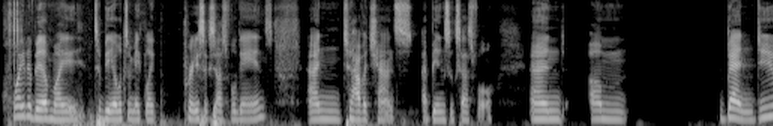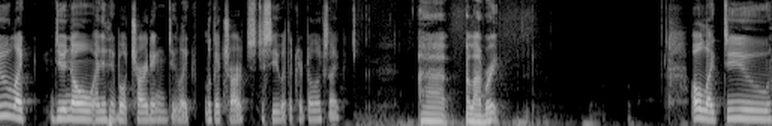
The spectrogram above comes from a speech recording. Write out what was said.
quite a bit of money to be able to make like pretty successful gains and to have a chance at being successful. And um Ben, do you like do you know anything about charting? Do you like look at charts to see what the crypto looks like? Uh, elaborate. Oh, like do you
